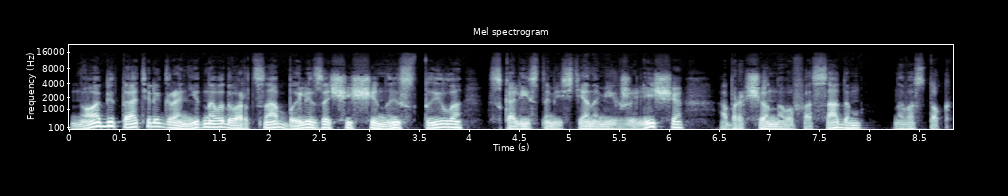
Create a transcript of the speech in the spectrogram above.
но обитатели гранитного дворца были защищены с тыла скалистыми стенами их жилища, обращенного фасадом на восток.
